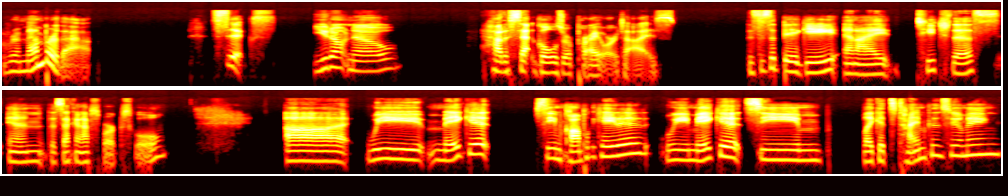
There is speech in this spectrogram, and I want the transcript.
Remember that. Six, you don't know how to set goals or prioritize. This is a biggie, and I teach this in the second half Spark School. Uh, we make it seem complicated. We make it seem like it's time consuming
